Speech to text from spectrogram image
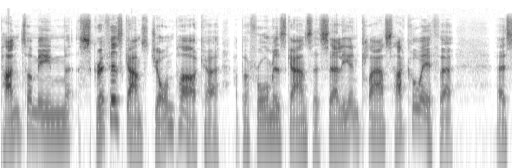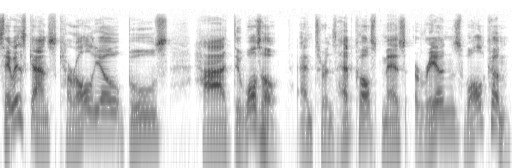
Pantomime scriffis gans John Parker, a performers gans a Celian class hacoetha, uh, sewis gans Carolio Bulls ha dewazo, entrance hebcos mes rians welcome.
